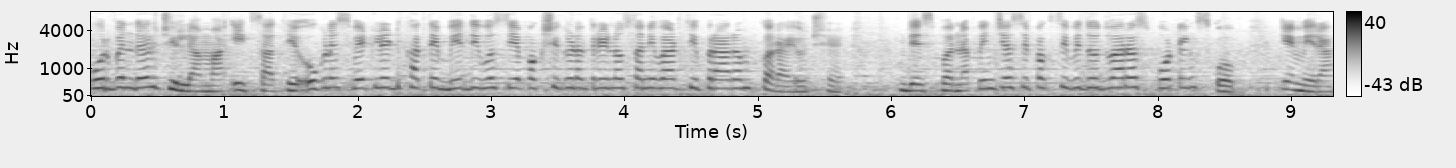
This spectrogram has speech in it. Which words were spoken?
પોરબંદર જિલ્લામાં એક સાથે ઓગણીસ વેટલેન્ડ ખાતે બે દિવસીય પક્ષી ગણતરીનો શનિવારથી પ્રારંભ કરાયો છે. દેશભરના પંચ્યાસી પક્ષીવિદો દ્વારા સ્પોટિંગ સ્કોપ, કેમેરા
